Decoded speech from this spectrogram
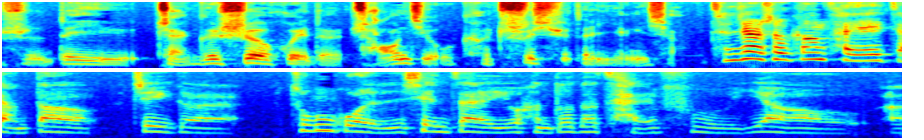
是对于整个社会的长久可持续的影响。陈教授刚才也讲到，这个中国人现在有很多的财富要呃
